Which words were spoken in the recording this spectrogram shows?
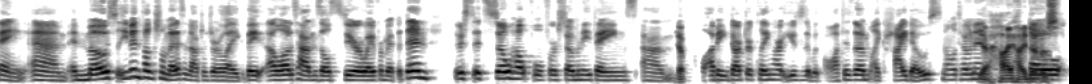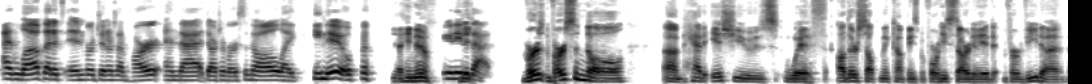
thing. Um, and most, even functional medicine doctors are like, they, a lot of times they'll steer away from it, but then there's, it's so helpful for so many things. Um, yep. I mean, Dr. Klinghardt uses it with autism, like high dose melatonin. Yeah, high, high dose. So I love that it's in Generzyme Heart and that Dr. Versendaal, like, he knew. yeah, he knew. he needed he, that. Vers- Versendaal, um, had issues with other supplement companies before he started Vervita.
